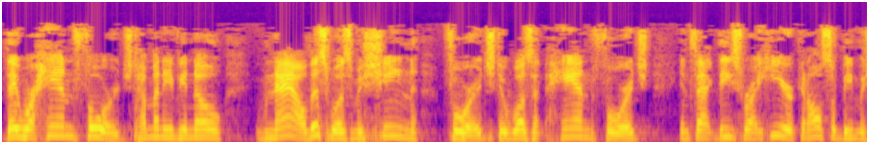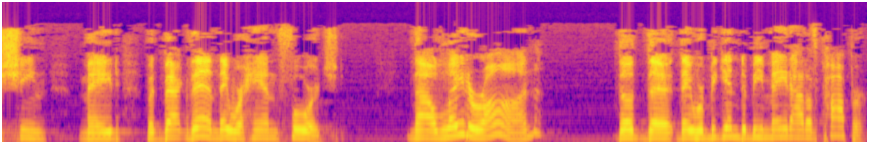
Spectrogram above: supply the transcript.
They were hand forged. How many of you know now this was machine forged? It wasn't hand forged. In fact, these right here can also be machine made, but back then they were hand forged. Now later on, the, the, they were begin to be made out of copper.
